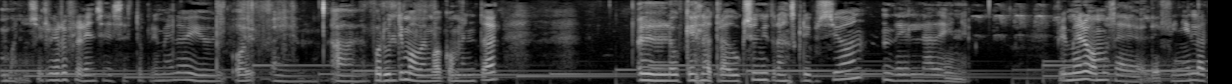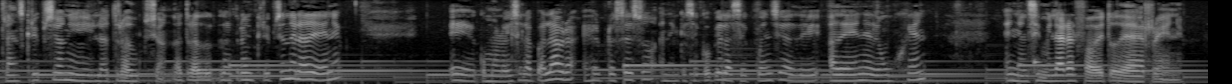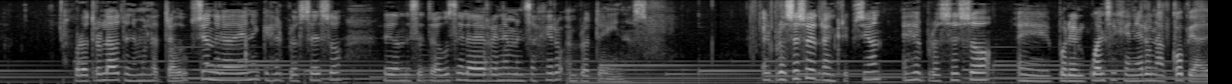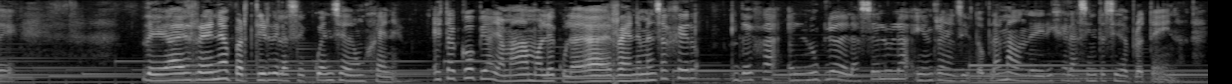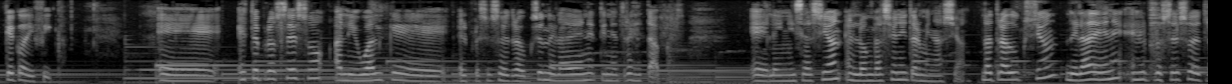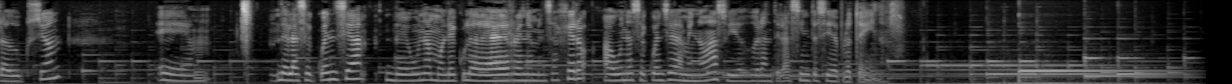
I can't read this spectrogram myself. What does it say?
Bueno, soy Riero Florencia de Sexto Primero y hoy, eh, por último, vengo a comentar lo que es la traducción y transcripción del ADN. Primero vamos a definir la transcripción y la traducción. La, transcripción del ADN, eh, como lo dice la palabra, es el proceso en el que se copia la secuencia de ADN de un gen en el similar alfabeto de ARN. Por otro lado tenemos la traducción del ADN, que es el proceso de donde se traduce el ARN mensajero en proteínas. El proceso de transcripción es el proceso eh, por el cual se genera una copia de, de ARN a partir de la secuencia de un gene. Esta copia, llamada molécula de ARN mensajero, deja el núcleo de la célula y entra en el citoplasma donde dirige la síntesis de proteínas, que codifica. Eh, este proceso, al igual que el proceso de traducción del ADN, tiene tres etapas. Eh, la iniciación, elongación y terminación. La traducción del ADN es el proceso de traducción eh, de la secuencia de una molécula de ARN mensajero a una secuencia de aminoácidos durante la síntesis de proteínas.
